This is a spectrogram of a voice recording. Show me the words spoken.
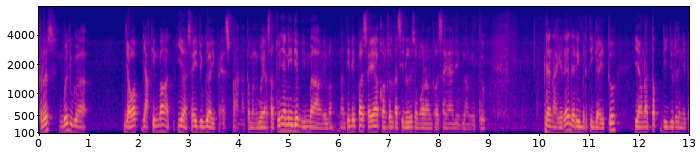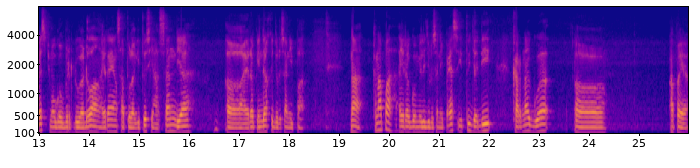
terus gue juga jawab yakin banget. Iya saya juga IPS pak. Nah teman gue yang satunya nih dia bimbang. Dia bilang nanti deh pas saya konsultasi dulu sama orang tua saya. Dia bilang gitu. Dan akhirnya dari bertiga itu yang netep di jurusan IPS cuma gue berdua doang. Akhirnya yang satu lagi tuh si Hasan dia uh, akhirnya pindah ke jurusan IPA nah kenapa akhirnya gue milih jurusan IPS itu jadi karena gue uh, apa ya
